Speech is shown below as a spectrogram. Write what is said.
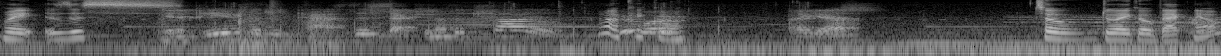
Wait, is this... It appears that you passed this section of the trial. Oh, okay, cool. I guess. So, do I go back now?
